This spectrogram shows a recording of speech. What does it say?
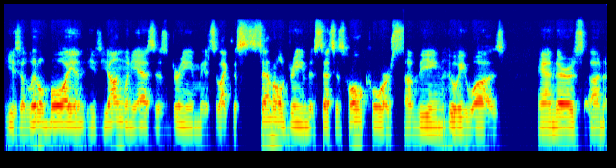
He's a little boy and he's young when he has this dream. It's like the seminal dream that sets his whole course of being who he was. And there's an,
